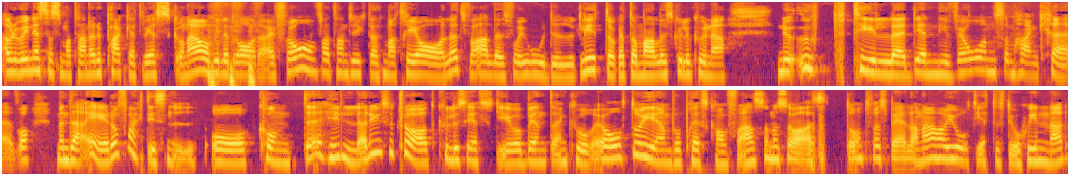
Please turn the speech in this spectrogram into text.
det var ju nästan som att han hade packat väskorna och ville dra därifrån för att han tyckte att materialet var alldeles för odugligt och att de aldrig skulle kunna nå upp till den nivån som han kräver. Men där är de faktiskt nu och Conte hyllade ju såklart Kulusevski och Bentancur återigen på presskonferensen och sa att de två spelarna har gjort jättestor skillnad.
